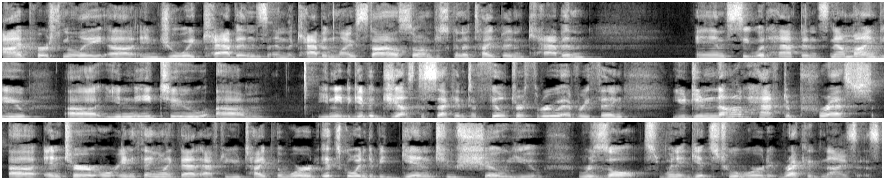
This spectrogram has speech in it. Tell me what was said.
I personally uh, enjoy cabins and the cabin lifestyle, so I'm just going to type in cabin and see what happens. Now, mind you, uh, you need to um, you need to give it just a second to filter through everything. You do not have to press uh, enter or anything like that after you type the word. It's going to begin to show you results when it gets to a word it recognizes.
